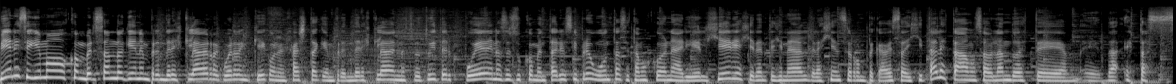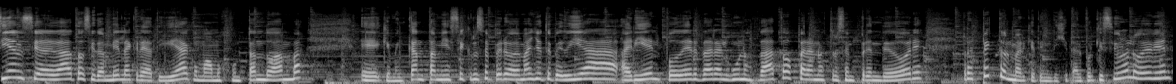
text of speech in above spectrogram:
Bien, y seguimos conversando aquí en Emprender es Clave. Recuerden que con el hashtag Emprender Clave en nuestro Twitter pueden hacer sus comentarios y preguntas. Estamos con Ariel Geria, gerente general de la agencia Rompecabezas Digital. Estábamos hablando de este, eh, esta ciencia de datos y también la creatividad, cómo vamos juntando ambas, eh, que me encanta a mí ese cruce, pero además yo te pedía, Ariel, poder dar algunos datos para nuestros emprendedores respecto al marketing digital, porque si uno lo ve bien,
